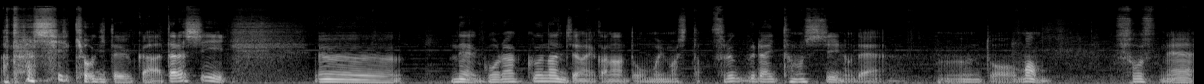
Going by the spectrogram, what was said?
新しい競技というか新しいうんね娯楽なんじゃないかなと思いましたそれぐらい楽しいのでうんとまあそうですね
